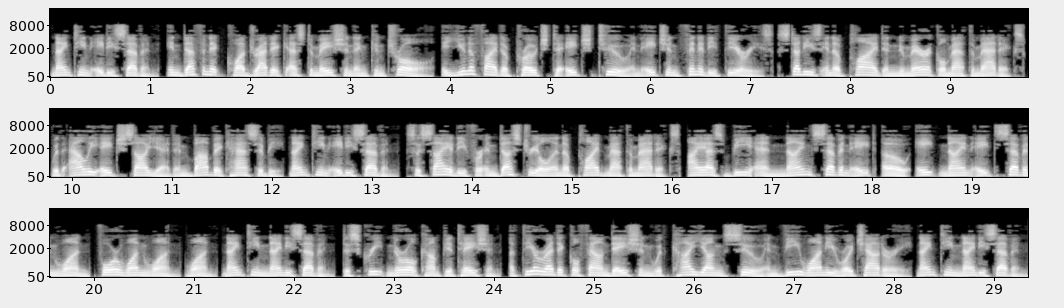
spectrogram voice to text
1987, Indefinite Quadratic Estimation and Control, A Unified Approach to H2 and H-infinity Theories Studies in Applied and Numerical Mathematics with Ali H. Sayed and Babak Hassibi 1987, Society for Industrial and Applied Mathematics Mathematics, ISBN 978-0-89871-411-1 1997, Discrete Neural Computation, A Theoretical Foundation with Kai-Yeung Siu and Vwani Roychowdhury 1997,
